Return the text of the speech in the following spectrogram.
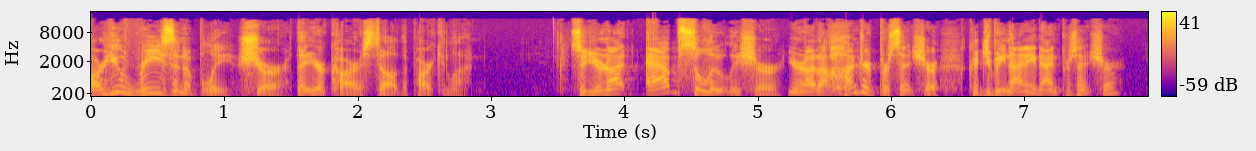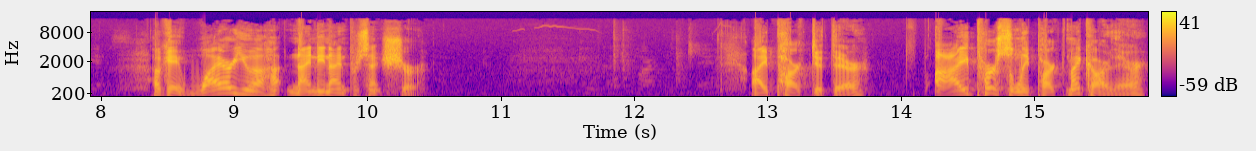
Are you reasonably sure that your car is still at the parking lot? So you're not absolutely sure. You're not 100% sure. Could you be 99% sure? Okay. Why are you 99% sure? I parked it there. I personally parked my car there.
